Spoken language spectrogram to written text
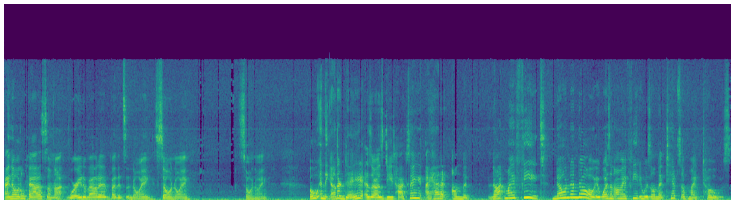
I know it'll pass. I'm not worried about it, but it's annoying. So annoying. So annoying. Oh, and the other day as I was detoxing, I had it on the not my feet. No, no, no. It wasn't on my feet. It was on the tips of my toes.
